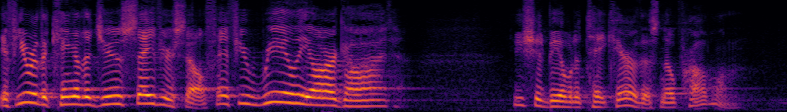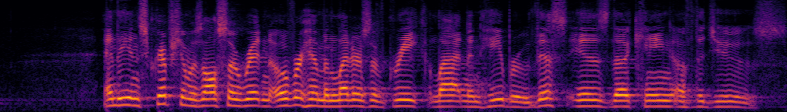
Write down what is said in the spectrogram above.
If you are the king of the Jews, save yourself. If you really are God, you should be able to take care of this, no problem. And the inscription was also written over him in letters of Greek, Latin, and Hebrew This is the King of the Jews.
